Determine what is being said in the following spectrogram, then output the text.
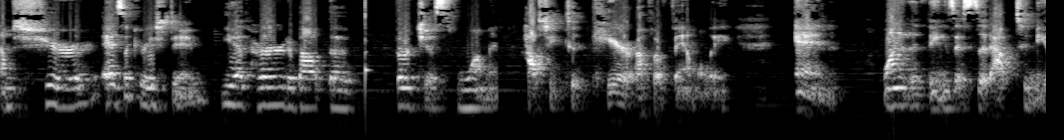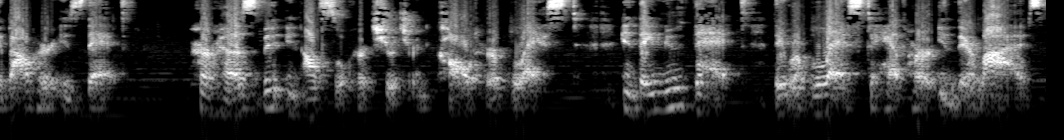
I'm sure as a Christian, you have heard about the virtuous woman, how she took care of her family. And one of the things that stood out to me about her is that her husband and also her children called her blessed. And they knew that they were blessed to have her in their lives.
